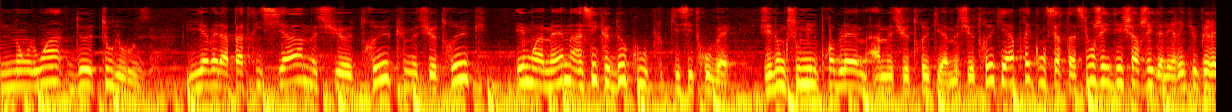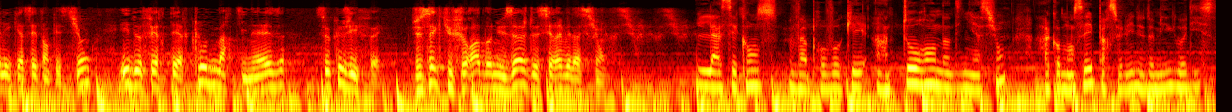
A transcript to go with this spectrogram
non loin de Toulouse. Il y avait la Patricia, Monsieur Truc, Monsieur Truc, et moi-même, ainsi que deux couples qui s'y trouvaient. J'ai donc soumis le problème à Monsieur Truc et à Monsieur Truc, et après concertation, j'ai été chargé d'aller récupérer les cassettes en question et de faire taire Claude Martinez, ce que j'ai fait. Je sais que tu feras bon usage de ces révélations. La séquence va provoquer un torrent d'indignation, à commencer par celui de Dominique Baudis.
